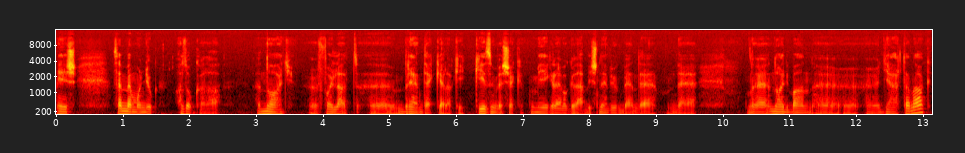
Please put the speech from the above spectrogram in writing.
és szemben mondjuk azokkal a, nagy fajlalt brendekkel, akik kézművesek még legalábbis nevükben, de, de nagyban gyártanak,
